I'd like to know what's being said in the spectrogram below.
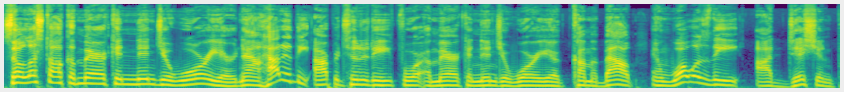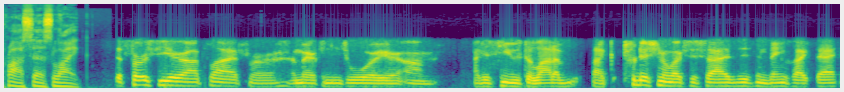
So let's talk American Ninja Warrior. Now, how did the opportunity for American Ninja Warrior come about, and what was the audition process like? The first year I applied for American Ninja Warrior, um, I just used a lot of like traditional exercises and things like that.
